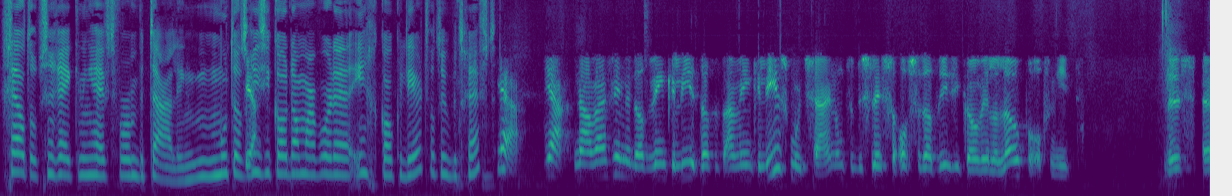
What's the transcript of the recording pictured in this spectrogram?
geld op zijn rekening heeft voor een betaling. Moet dat ja. risico dan maar worden ingecalculeerd wat u betreft? Ja, ja, nou wij vinden dat, winkelier, dat het aan winkeliers moet zijn... om te beslissen of ze dat risico willen lopen of niet. Dus uh,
